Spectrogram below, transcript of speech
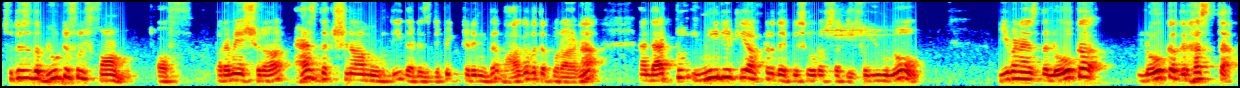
So this is the beautiful form of Parameshwara as Dakshinamurti that is depicted in the Bhagavata Purana and that too immediately after the episode of Sati. So you know, even as the Loka, Loka Grihastha,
